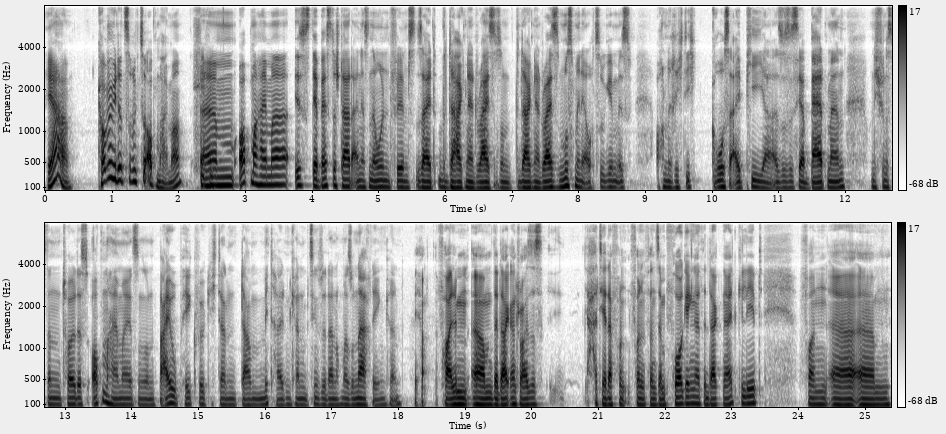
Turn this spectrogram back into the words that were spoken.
Ja, kommen wir wieder zurück zu Oppenheimer. ähm, Oppenheimer ist der beste Start eines Nolan-Films seit The Dark Knight Rises. Und The Dark Knight Rises, muss man ja auch zugeben, ist auch eine richtig große IP, ja. Also es ist ja Batman. Und ich finde es dann toll, dass Oppenheimer jetzt in so ein Biopic wirklich dann da mithalten kann, beziehungsweise da nochmal so nachlegen kann. Ja, vor allem ähm, The Dark Knight Rises hat ja davon von, von seinem Vorgänger The Dark Knight gelebt, von äh, ähm,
